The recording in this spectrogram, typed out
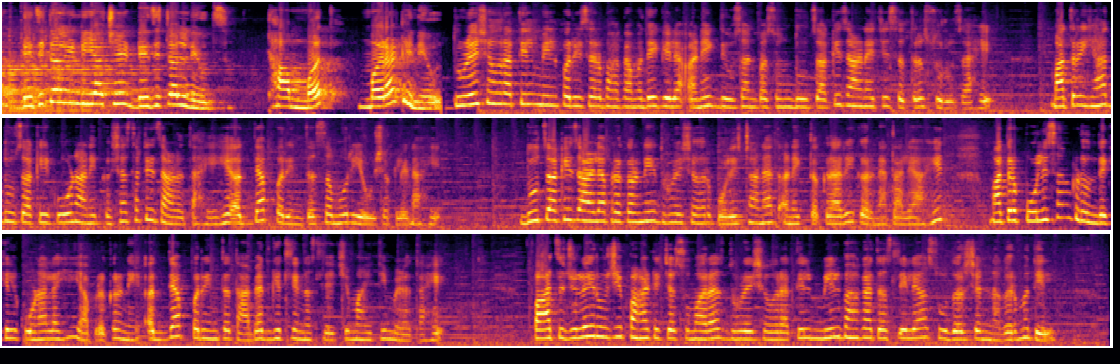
Digital इंडियाचे digital news. ठाम मत मराठी न्यूज. धुळे शहरातील मिल परिसर भागामध्ये गेल्या अनेक दिवसांपासून दुचाकी जाळण्याचे सत्र सुरूच आहे. मात्र ह्या दुचाकी कोण आणि कशासाठी जाळत आहे हे अद्यापपर्यंत समोर येऊ शकले नाही. दुचाकी जाळल्याप्रकरणी धुळे शहर पोलीस ठाण्यात अनेक तक्रारी करण्यात आल्या आहेत. मात्र पोलिसांकडून देखील कोणालाही या प्रकरणी अद्यापपर्यंत ताब्यात घेतले नसल्याची माहिती मिळत आहे. पाच जुलै रोजी पहाटेच्या सुमारास धुळे शहरातील मिल भागात असलेल्या सुदर्शन नगरमधील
